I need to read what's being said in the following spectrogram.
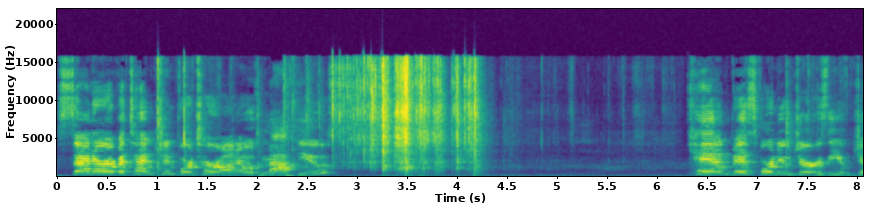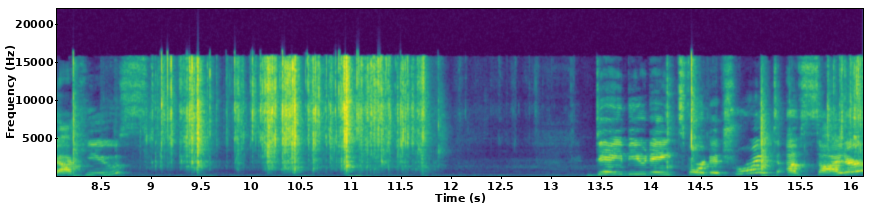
Center of Attention for Toronto of Matthews. Canvas for New Jersey of Jack Hughes. Debut dates for Detroit of Seider.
